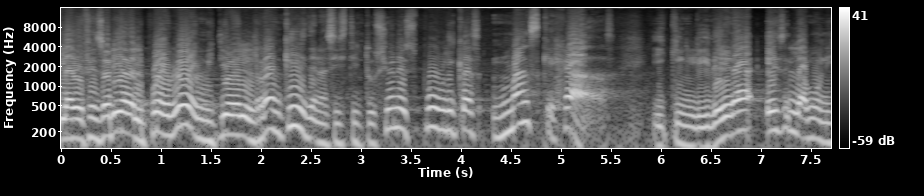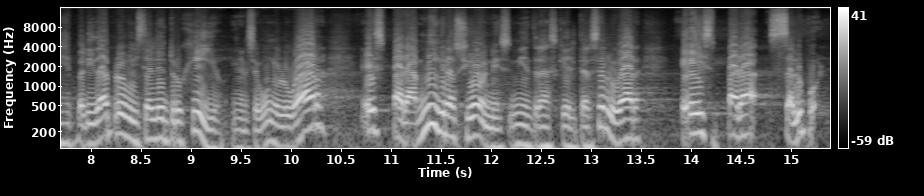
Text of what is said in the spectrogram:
La Defensoría del Pueblo emitió el ranking de las instituciones públicas más quejadas y quien lidera es la Municipalidad Provincial de Trujillo. En el segundo lugar es para Migraciones, mientras que el tercer lugar es para Salupol.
